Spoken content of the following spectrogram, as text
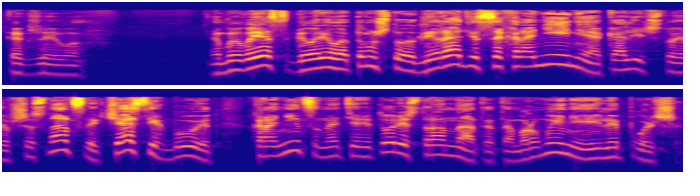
как же его, ВВС говорил о том, что для ради сохранения количества F-16, часть их будет храниться на территории стран НАТО, там Румынии или Польши.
